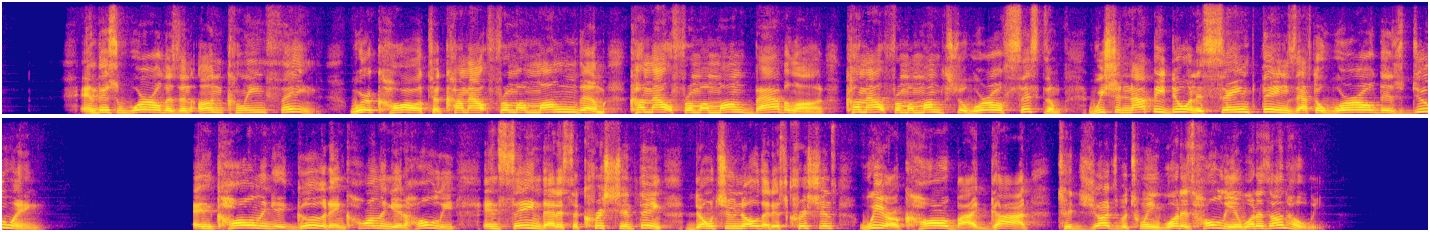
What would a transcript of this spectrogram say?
And this world is an unclean thing. We're called to come out from among them, come out from among Babylon, come out from amongst the world system. We should not be doing the same things that the world is doing and calling it good and calling it holy and saying that it's a Christian thing. Don't you know that as Christians, we are called by God to judge between what is holy and what is unholy?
